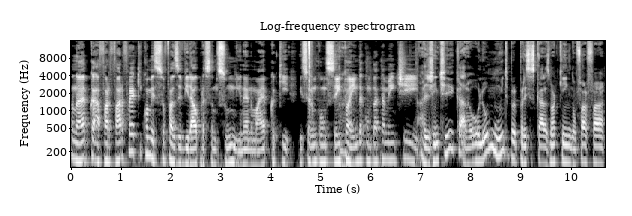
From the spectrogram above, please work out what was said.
Na época, a Farfar foi a que começou a fazer viral para Samsung, né? Numa época que isso era um conceito ah. ainda completamente. A gente, cara, olhou muito para esses caras, North Kingdom, Farfar,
